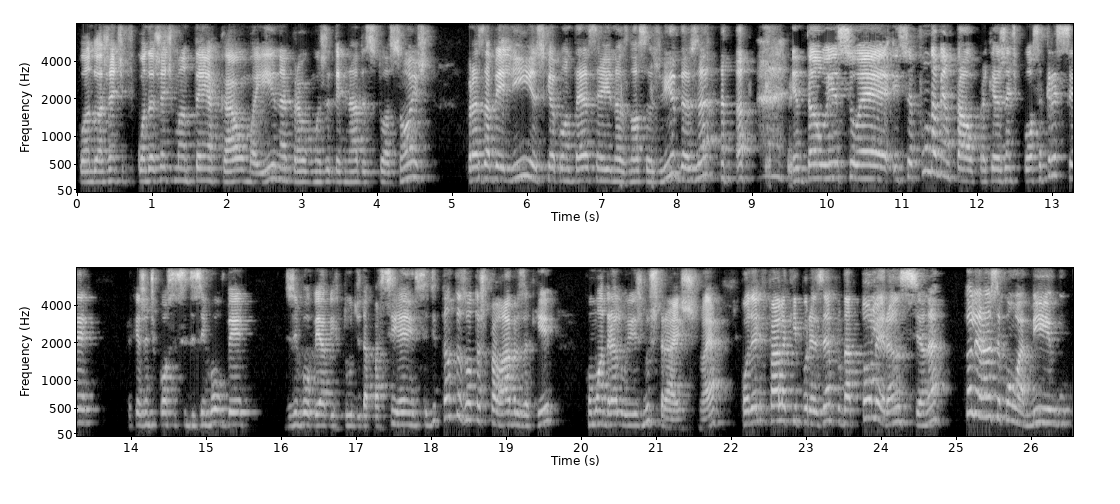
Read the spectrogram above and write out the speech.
Quando a gente, quando a gente mantém a calma aí, né, para algumas determinadas situações, para as abelhinhas que acontecem aí nas nossas vidas, né? então isso é isso é fundamental para que a gente possa crescer, para que a gente possa se desenvolver, desenvolver a virtude da paciência, de tantas outras palavras aqui, como o André Luiz nos traz, não é? Quando ele fala aqui, por exemplo, da tolerância, né? Tolerância com o amigo,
